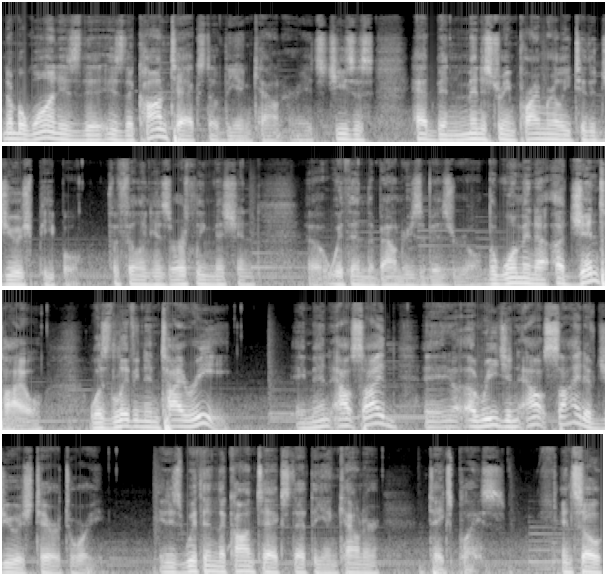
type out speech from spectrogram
number one is the is the context of the encounter. It's Jesus had been ministering primarily to the Jewish people, fulfilling his earthly mission uh, within the boundaries of Israel. The woman, a, a Gentile, was living in Tyre, amen, outside a region outside of Jewish territory. It is within the context that the encounter takes place. And so,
